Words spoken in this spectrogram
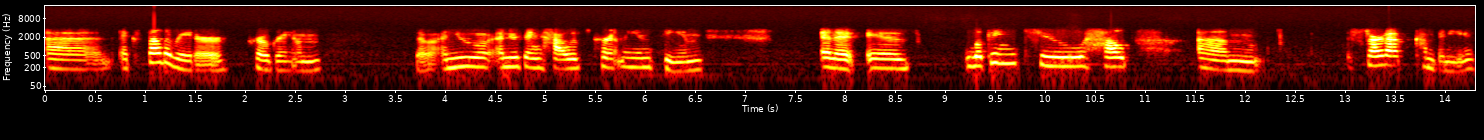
an accelerator program. So a new a new thing housed currently in CEEM, and it is looking to help um, startup companies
